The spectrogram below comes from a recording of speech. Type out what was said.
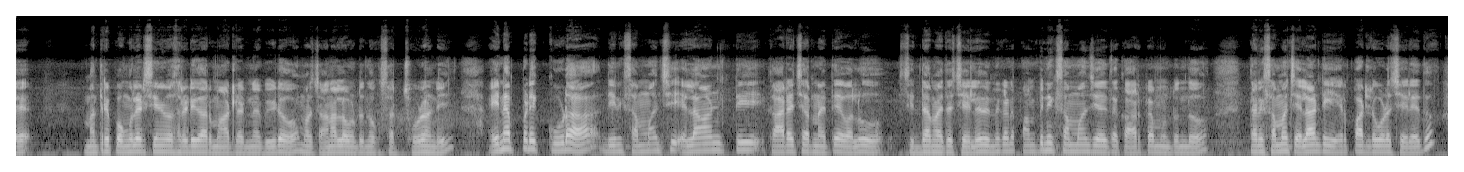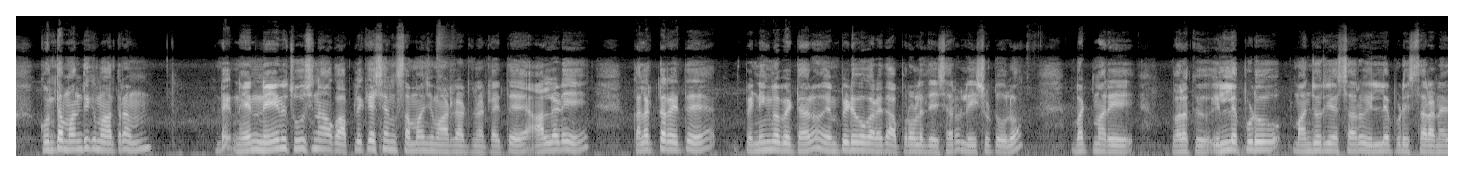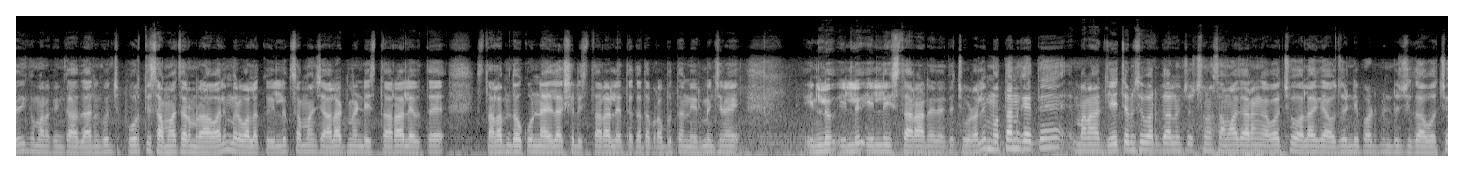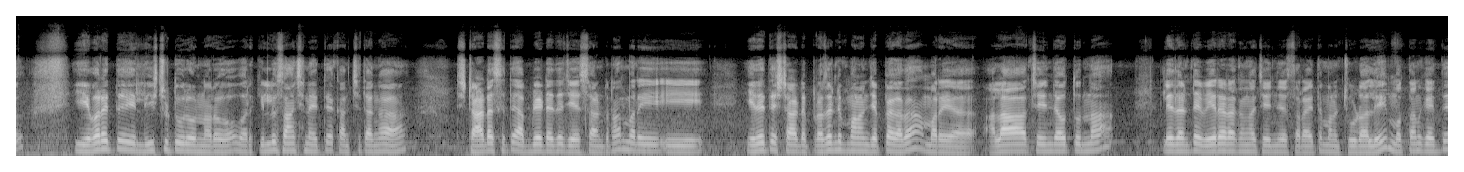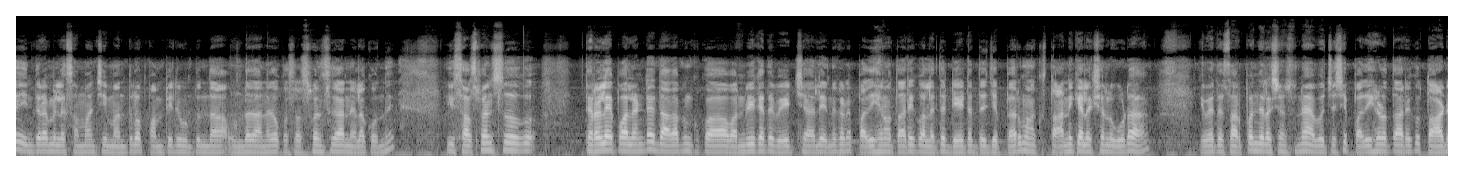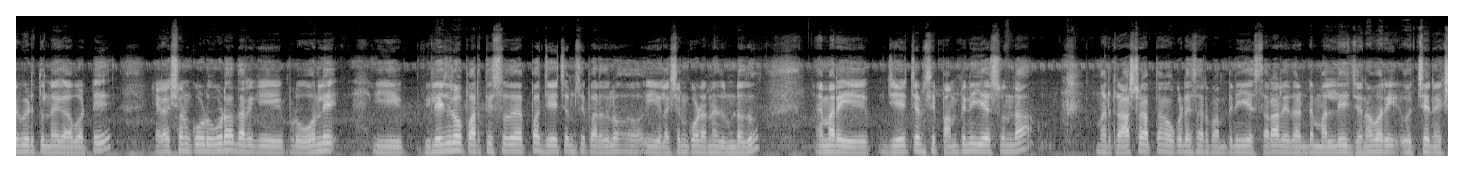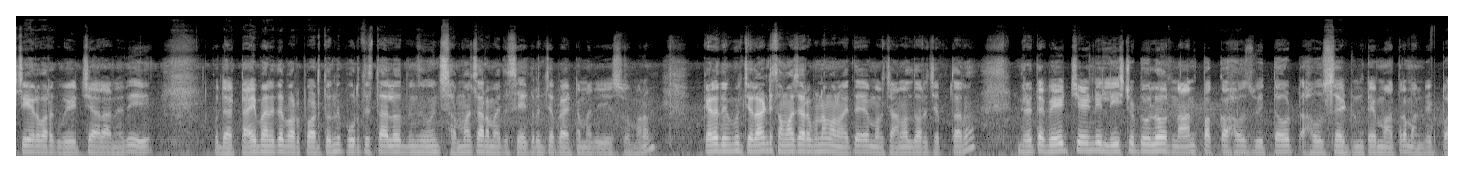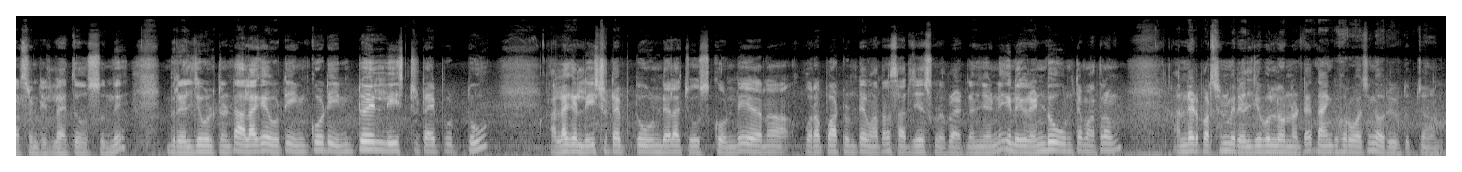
మంత్రి పొంగులేటి శ్రీనివాసరెడ్డి గారు మాట్లాడిన వీడియో మన ఛానల్లో ఉంటుంది ఒకసారి చూడండి. అయినప్పటికీ కూడా దీనికి సంబంధించి ఎలాంటి కార్యాచరణ అయితే వాళ్ళు సిద్ధమైతే చేయలేదు. ఎందుకంటే పంపిణీకి సంబంధించి ఏదైతే కార్యక్రమం ఉంటుందో దానికి సంబంధించి ఎలాంటి ఏర్పాట్లు కూడా చేయలేదు. కొంతమందికి మాత్రం అంటే నేను నేను చూసిన ఒక అప్లికేషన్కి సంబంధించి మాట్లాడుతున్నట్లయితే ఆల్రెడీ కలెక్టర్ అయితే పెండింగ్లో పెట్టారు ఎంపీడీఓ గారు అయితే అప్రూవల్ చేశారు లీస్ట్ టూలో. బట్ మరి వాళ్ళకు ఇల్లు ఎప్పుడు మంజూరు చేస్తారు ఇల్లు ఎప్పుడు ఇస్తారు అనేది ఇంకా మనకి ఇంకా దాని గురించి పూర్తి సమాచారం రావాలి. మరి వాళ్ళకు ఇల్లుకు సంబంధించి అలాట్మెంట్ ఇస్తారా? లేకపోతే స్థలంతో కూడిన ఐదు లక్షలు ఇస్తారా? లేకపోతే గత ప్రభుత్వం నిర్మించిన ఇల్లు ఇల్లు ఇల్లు ఇస్తారా అనేది అయితే చూడాలి. మొత్తానికైతే మన జిహెచ్ఎంసీ వర్గాల నుంచి వచ్చిన సమాచారం కావచ్చు అలాగే హౌసింగ్ డిపార్ట్మెంట్ నుంచి కావచ్చు ఎవరైతే లీస్ట్ టూలో ఉన్నారో వారికి ఇల్లు శాంక్షన్ అయితే ఖచ్చితంగా స్టాటస్ అయితే అప్డేట్ అయితే చేస్తా అంటున్నారు. మరి ఈ ఏదైతే స్టార్ట్ ప్రజెంట్ మనం చెప్పా కదా మరి అలా చేంజ్ అవుతుందా? లేదంటే వేరే రకంగా చేంజ్ చేస్తారా అయితే మనం చూడాలి. మొత్తానికైతే ఇందిరా మిల్లకు సంబంధించి మంత్లో పంపిణీ ఉంటుందా ఉండదా అనేది ఒక సస్పెన్స్గా నెలకొంది. ఈ సస్పెన్స్ తెరలేపాలంటే దాదాపు ఇంకొక వన్ వీక్ అయితే వెయిట్ చేయాలి. ఎందుకంటే పదిహేనో తారీఖు వాళ్ళైతే డేట్ అయితే చెప్పారు. మనకు స్థానిక ఎలక్షన్లు కూడా ఏవైతే సర్పంచ్ ఎలక్షన్స్ ఉన్నాయో అవి వచ్చేసి పదిహేడో తారీఖు తాడు పెడుతున్నాయి కాబట్టి ఎలక్షన్ కోడ్ కూడా దానికి ఇప్పుడు ఓన్లీ ఈ విలేజ్లో వర్తిస్తుంది తప్ప జిహెచ్ఎంసీ పరిధిలో ఈ ఎలక్షన్ కోడ్ అనేది ఉండదు. మరి జిహెచ్ఎంసీ పంపిణీ చేస్తుందా? మరి రాష్ట్ర వ్యాప్తంగా ఒకటేసారి పంపిణీ చేస్తారా? లేదంటే మళ్ళీ జనవరి వచ్చే నెక్స్ట్ ఇయర్ వరకు వెయిట్ చేయాలనేది కొద్దిగా టైం అనేది మరి పడుతుంది. పూర్తి స్థాయిలో దీని గురించి సమాచారం అయితే సేకరించే ప్రయత్నం అయితే చేస్తాం మనం. ఒకవేళ దీని గురించి ఎలాంటి సమాచారం ఉన్నా మనం అయితే మన ఛానల్ ద్వారా చెప్తాను. మీరైతే వెయిట్ చేయండి. లీస్ట్ టూలో నాన్ పక్క హౌస్ వితౌట్ హౌస్ సైడ్ ఉంటే మాత్రం హండ్రెడ్ పర్సెంట్ ఇల్లు అయితే వస్తుంది. మీరు ఎలిజిబిలిటీ ఉంటే అలాగే ఒకటి ఇంకోటి ఇంటూ లీస్ట్ టైప్ టూ అలాగే లీస్ట్ టైప్ టూ ఉండేలా చూసుకోండి. ఏదైనా పొరపాటు ఉంటే మాత్రం సరి చేసుకునే ప్రయత్నం చేయండి. ఇది రెండు ఉంటే మాత్రం హండ్రెడ్ పర్సెంట్ మీరు ఎలిజిబుల్లో ఉన్నట్టే. Thank you for watching our YouTube channel.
